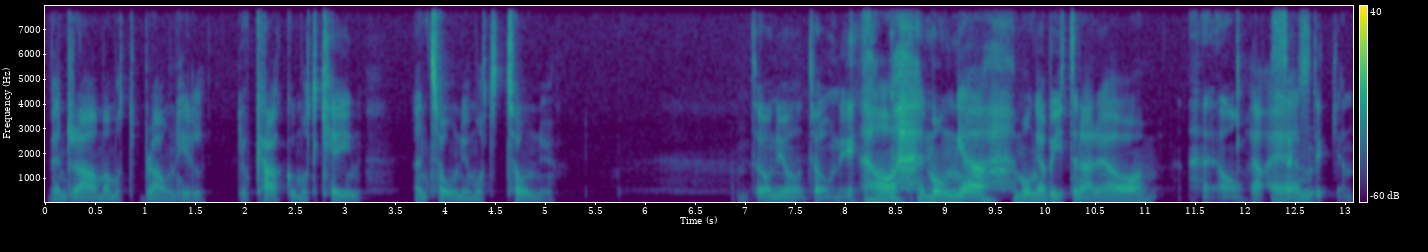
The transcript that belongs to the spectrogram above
Benrama mot Brownhill, Lukaku mot Kane, Antonio mot Tony. Antonio, Tony. Ja, många, många byten här. Ja, Ja, Ja, sex en- stycken.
